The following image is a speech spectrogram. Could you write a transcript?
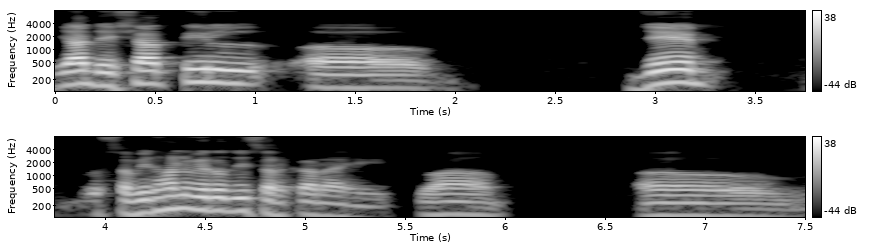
या देशातील जे संविधान विरोधी सरकार आहे किंवा अं,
